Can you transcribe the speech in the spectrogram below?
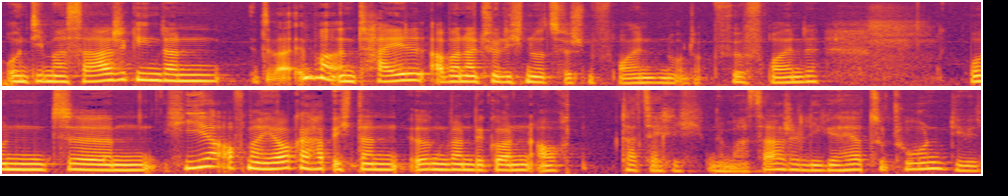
Und die Massage ging dann, war immer ein Teil, aber natürlich nur zwischen Freunden oder für Freunde. Und ähm, hier auf Mallorca habe ich dann irgendwann begonnen, auch tatsächlich eine Massageliege herzutun. Die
